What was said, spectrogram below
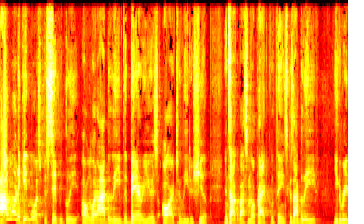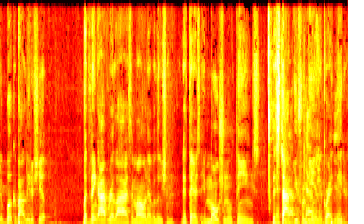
I want to get more specifically on what I believe the barriers are to leadership and talk about some more practical things because I believe you can read a book about leadership, but the thing I've realized in my own evolution that there's emotional things that, that stop you to from being a great Yeah. leader.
